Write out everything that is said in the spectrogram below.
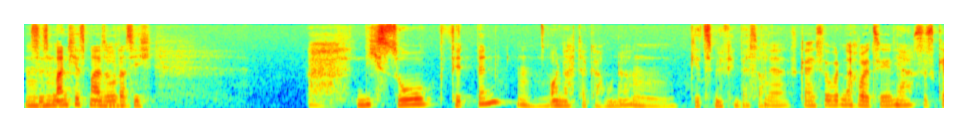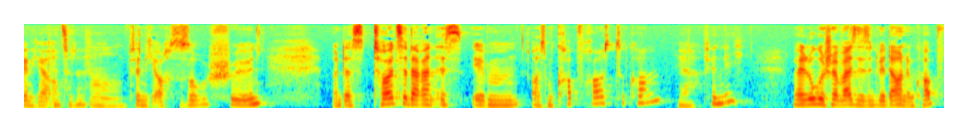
Es Mhm. ist manches Mal so, dass ich nicht so fit bin und nach der Kahuna geht es mir viel besser. Ja, das kann ich so gut nachvollziehen. Ja. Das kenne ich ja auch. Kennst du das? Mhm. Finde ich auch so schön. Und das Tollste daran ist eben aus dem Kopf rauszukommen, Ja. finde ich. Weil logischerweise sind wir dauernd im Kopf.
